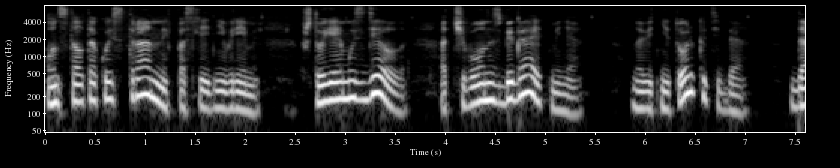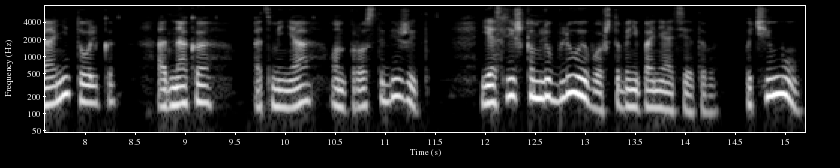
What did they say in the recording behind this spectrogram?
Он стал такой странный в последнее время. Что я ему сделала? Отчего он избегает меня? Но ведь не только тебя. Да, не только. Однако от меня он просто бежит. Я слишком люблю его, чтобы не понять этого. Почему?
